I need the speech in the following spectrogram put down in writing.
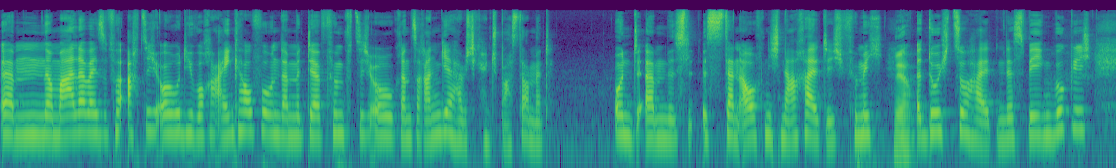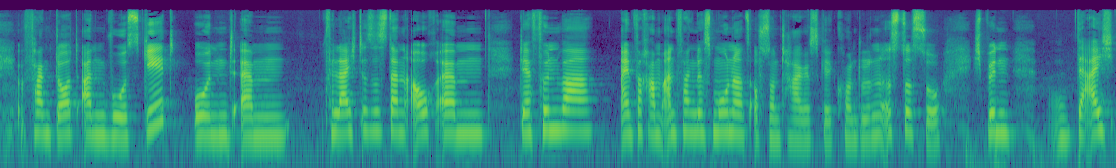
ähm, normalerweise für 80 Euro die Woche einkaufe und dann mit der 50 Euro Grenze rangehe, habe ich keinen Spaß damit. Und ähm, es ist dann auch nicht nachhaltig für mich Ja. äh, durchzuhalten. Deswegen wirklich fangt dort an, wo es geht. Und ähm, vielleicht ist es dann auch ähm, der Fünfer einfach am Anfang des Monats auf so ein Tagesgeldkonto. Dann ist das so. Ich bin, da ich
